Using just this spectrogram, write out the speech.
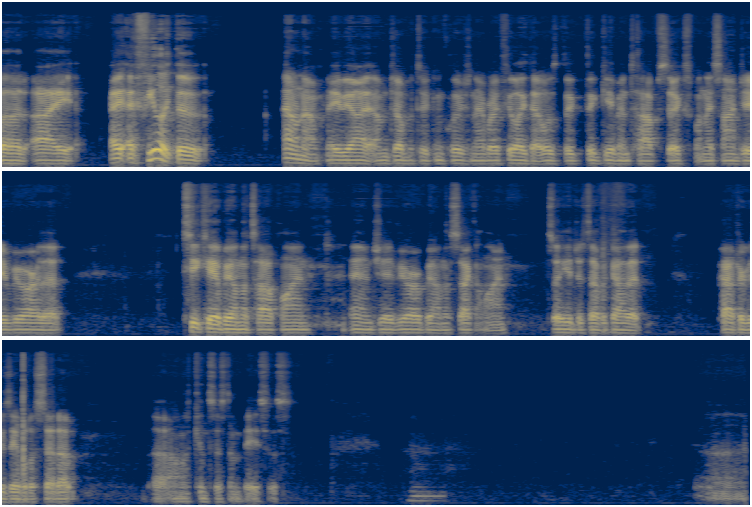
but I, I, I feel like the I don't know. Maybe I, I'm jumping to a conclusion there, but I feel like that was the, the given top six when they signed JVR that TK will be on the top line and JVR will be on the second line. So you just have a guy that Patrick is able to set up uh, on a consistent basis. Uh,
